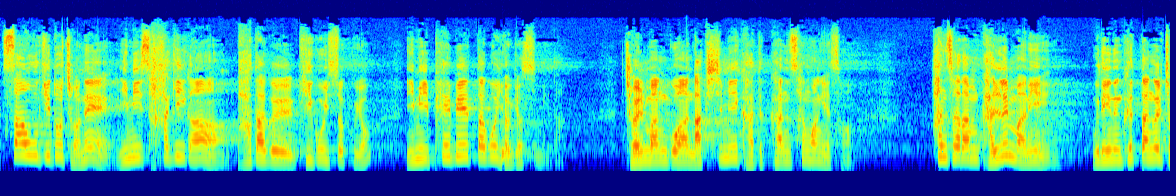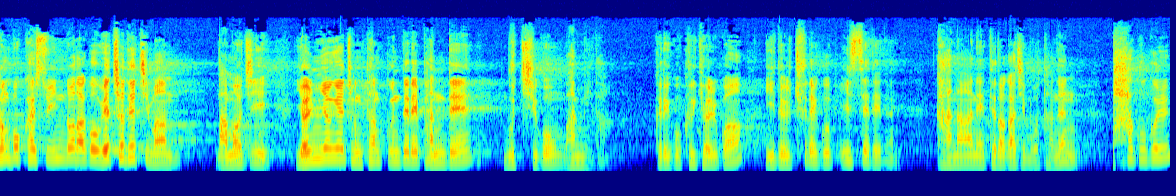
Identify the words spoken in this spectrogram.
싸우기도 전에 이미 사기가 바닥을 기고 있었고요. 이미 패배했다고 여겼습니다. 절망과 낙심이 가득한 상황에서 한 사람 갈렙만이 우리는 그 땅을 정복할 수 있노라고 외쳐댔지만 나머지 10명의 정탐꾼들의 반대에 묻히고 맙니다. 그리고 그 결과 이들 출애굽 1세대는 가나안에 들어가지 못하는 파국을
